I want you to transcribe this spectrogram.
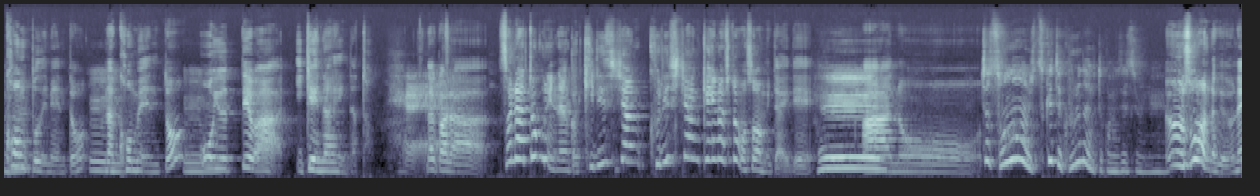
コンプリメント、うん。なコメントうん。を言ってはいけないんだと。だからそれは特になんかキリスチャンクリスチャン系の人もそうみたいで、あのちょっとそんなのにつけてくるなよって感じですよね。うんそうなんだけどね、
